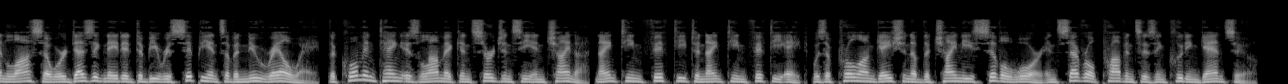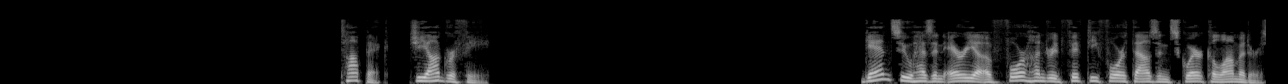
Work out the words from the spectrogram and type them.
and Lhasa were designated to be recipients of a new railway. The Kuomintang Islamic insurgency in China (1950–1958) was a prolongation of the Chinese Civil War in several provinces, including Gansu. Topic: Geography. Gansu has an area of 454,000 square kilometers,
